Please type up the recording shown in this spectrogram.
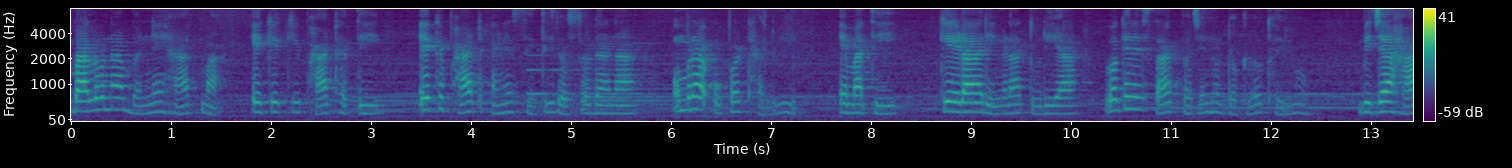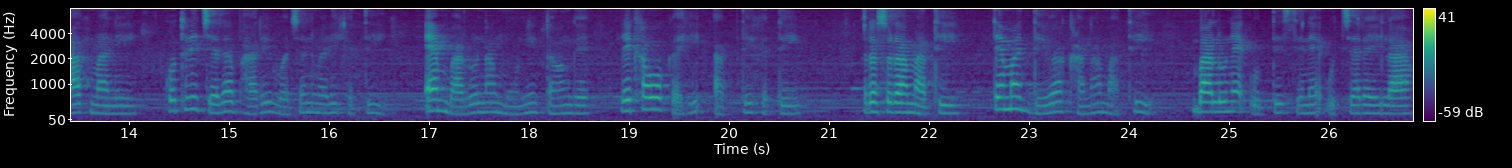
બાલુના બંને હાથમાં એક એકી ફાટ હતી. એક ફાટ એણે સીધી રસોડાના ઉમરા ઉપર ઠાલવી. એમાંથી કેળા, રીંગણા, તુરિયા વગેરે શાકભાજીનો ઢગલો થયો. બીજા હાથમાંની કોથળી જરા ભારે વજનવાળી હતી. એમ બાલુના મોંની તંગ રેખાઓ કહી આપતી હતી. રસોડામાંથી તેમજ દીવાખાનામાંથી બાલુને ઉદ્દેશીને ઉચ્ચારાયેલા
